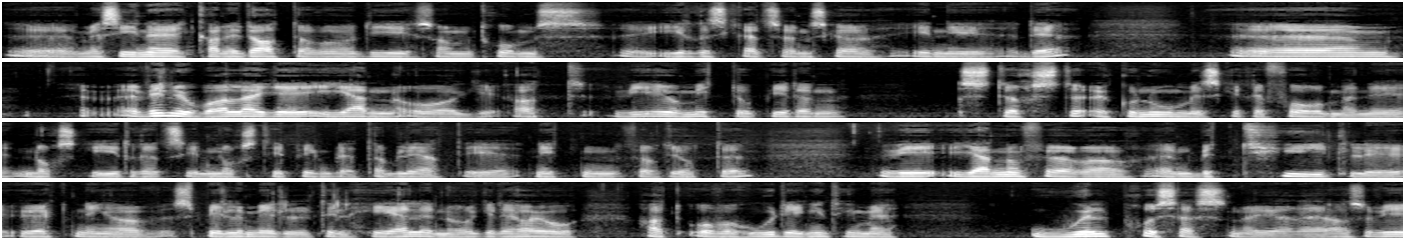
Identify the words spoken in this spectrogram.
med sine kandidater og de som Troms eh, idrettskrets ønsker inn i det. Eh, jeg vil jo bare legge igjen òg at vi er jo midt oppi den største økonomiske reformen i norsk idrett siden Norsk Tipping ble etablert i 1948. Vi gjennomfører en betydelig økning av spillemiddel til hele Norge. Det har jo hatt overhodet ingenting med OL-prosessen å gjøre. Altså vi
